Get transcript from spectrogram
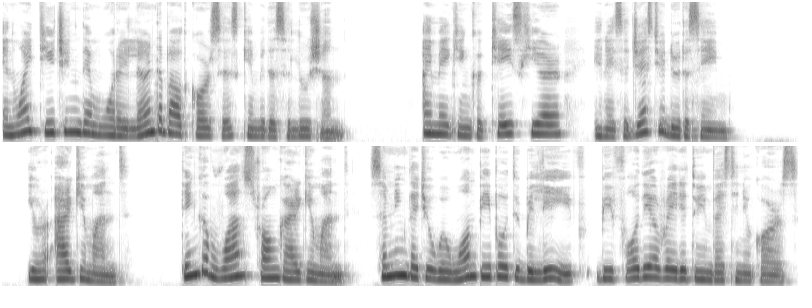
and why teaching them what I learned about courses can be the solution. I'm making a case here and I suggest you do the same your argument. Think of one strong argument, something that you will want people to believe before they are ready to invest in your course.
